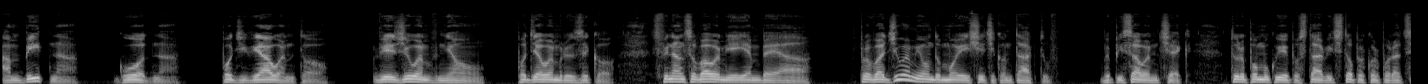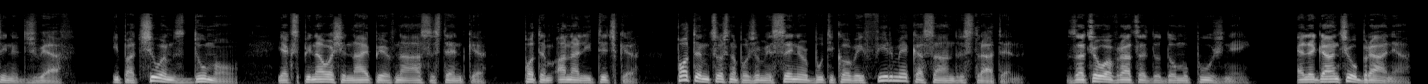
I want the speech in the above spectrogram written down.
Ambitna, głodna. Podziwiałem to. Wierzyłem w nią. Podjąłem ryzyko. Sfinansowałem jej MBA. Wprowadziłem ją do mojej sieci kontaktów. Wypisałem czek, który pomógł jej postawić stopę korporacyjnych drzwiach. I patrzyłem z dumą, jak spinała się najpierw na asystentkę, potem analityczkę, potem coś na poziomie senior butikowej firmie Cassandry Straten. Zaczęła wracać do domu później. Elegancje ubrania,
